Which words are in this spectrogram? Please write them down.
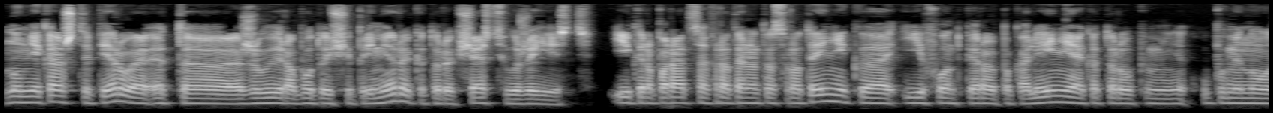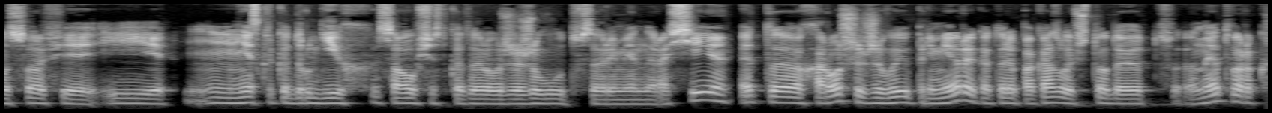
Ну, мне кажется, первое — это живые работающие примеры, которые, к счастью, уже есть. И корпорация Fraternitas Rotenica, и фонд первого поколения, который упомянула София, и несколько других сообществ, которые уже живут в современной России. Это хорошие живые примеры, которые показывают, что дает нетворк,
